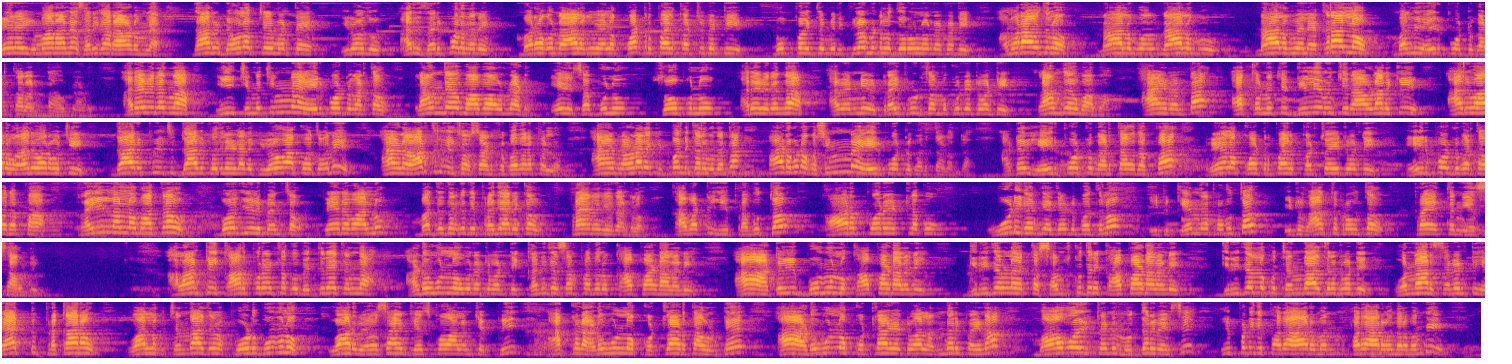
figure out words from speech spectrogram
వేరే విమానాలే సరిగా రావడంలే. దాన్ని డెవలప్ చేయమంటే ఈరోజు అది సరిపోలేదని మరొక నాలుగు వేల కోట్ల రూపాయలు ఖర్చు పెట్టి ముప్పై తొమ్మిది కిలోమీటర్ల దూరంలో ఉన్నటువంటి అమరావతిలో నాలుగు నాలుగు నాలుగు వేల ఎకరాల్లో మళ్ళీ ఎయిర్పోర్ట్ కడతానంటా ఉన్నాడు. అదేవిధంగా ఈ చిన్న చిన్న ఎయిర్పోర్ట్ కడతాం. రామ్దేవ్ బాబా ఉన్నాడు. ఏది? సబ్బులు సోపులు అదేవిధంగా అవన్నీ డ్రై ఫ్రూట్స్ అమ్ముకునేటువంటి రామ్దేవ్ బాబా. ఆయనంట అక్కడి నుంచి ఢిల్లీ నుంచి రావడానికి ఆదివారం ఆదివారం వచ్చి గాలి పీల్చి గాలి వదిలేయడానికి యోగా కోసమని ఆయన ఆర్చిలు హిల్స్ వస్తాడంట మదనపల్లిలో ఆయన రావడానికి ఇబ్బందికరంగా ఉందంట. ఆడ కూడా ఒక చిన్న ఎయిర్పోర్ట్ కడతాడంట. అంటే ఎయిర్పోర్ట్లు కడతావు తప్ప వేల కోట్ల రూపాయలు ఖర్చు అయ్యేటువంటి ఎయిర్పోర్ట్లు కడతావు తప్ప రైళ్ళలో మాత్రం బోగీలు పెంచం పేదవాళ్ళు మధ్యతరగతి ప్రజానికం ప్రయాణం చేసే దాంట్లో కాబట్టి ఈ ప్రభుత్వం కార్పొరేట్లకు ఊడిగంచేటువంటి పద్ధతిలో ఇటు కేంద్ర ప్రభుత్వం ఇటు రాష్ట్ర ప్రభుత్వం ప్రయత్నం చేస్తూ ఉంది. అలాంటి కార్పొరేట్లకు వ్యతిరేకంగా అడవుల్లో ఉన్నటువంటి ఖనిజ సంపదను కాపాడాలని ఆ అటవీ భూములను కాపాడాలని గిరిజనుల యొక్క సంస్కృతిని కాపాడాలని గిరిజనులకు చెందాల్సినటువంటి వన్ ఆర్ సెవెంటీ యాక్ట్ ప్రకారం వాళ్ళకు చెందాల్సిన పోడు భూములు వారు వ్యవసాయం చేసుకోవాలని చెప్పి అక్కడ అడవుల్లో కొట్లాడుతూ ఉంటే ఆ అడవుల్లో కొట్లాడే వాళ్ళందరిపైన మావోయిస్టుని ముద్ర వేసి ఇప్పటికి పదహారు మంది పదహారు వందల మంది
